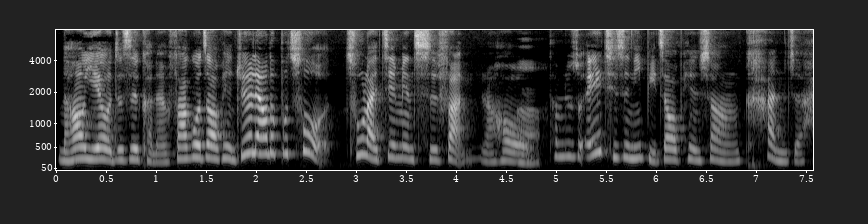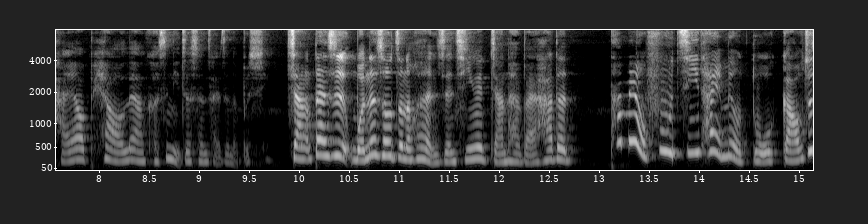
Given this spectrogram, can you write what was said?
然后也有就是可能发过照片，觉得聊得不错，出来见面吃饭，然后他们就说：“哎，其实你比照片上看着还要漂亮，可是你这身材真的不行。”讲，但是我那时候真的会很生气，因为讲坦白，他的。他没有腹肌，他也没有多高，就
